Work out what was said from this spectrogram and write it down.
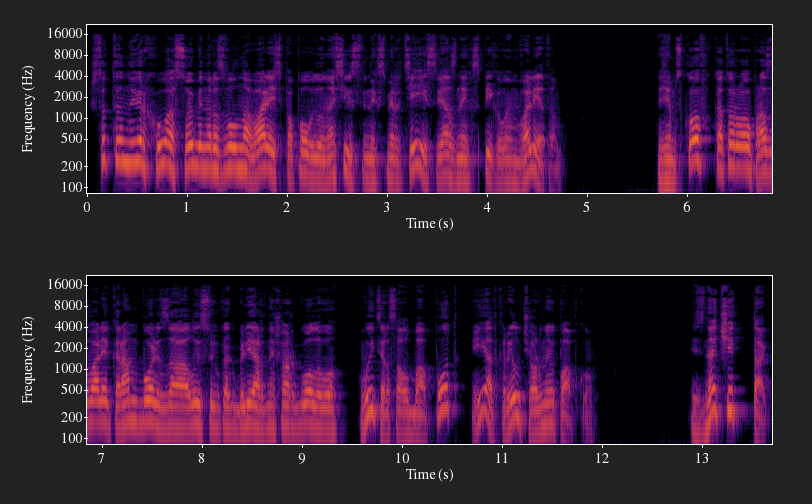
Что-то наверху особенно разволновались по поводу насильственных смертей, связанных с пиковым валетом. Земсков, которого прозвали Карамболь за лысую как бильярдный шар голову, вытер со лба пот и открыл черную папку. Значит так,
